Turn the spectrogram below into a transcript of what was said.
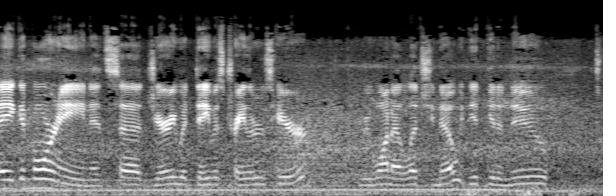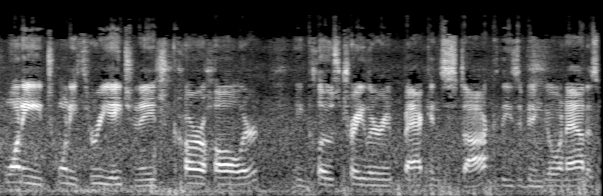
Hey, good morning. It's uh, Jerry with Davis Trailers here. We want to let you know we did get a new 2023 H&H car hauler enclosed trailer back in stock. These have been going out as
